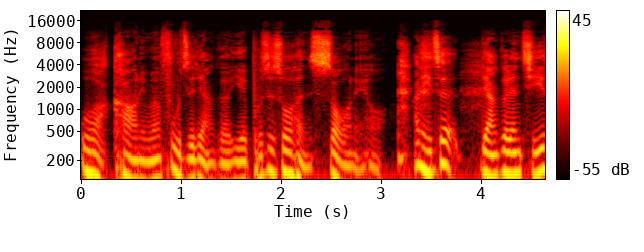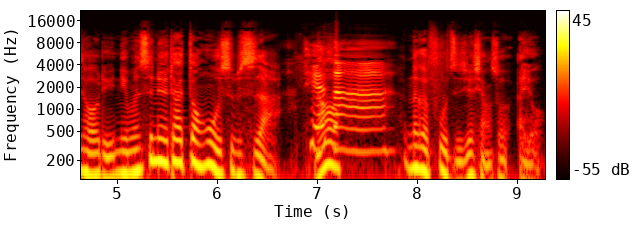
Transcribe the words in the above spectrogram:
哇靠，你们父子两个也不是说很瘦呢，吼。啊，你这两个人骑一头驴，你们是虐待动物是不是啊？”天哪！那个父子就想说：“哎呦，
